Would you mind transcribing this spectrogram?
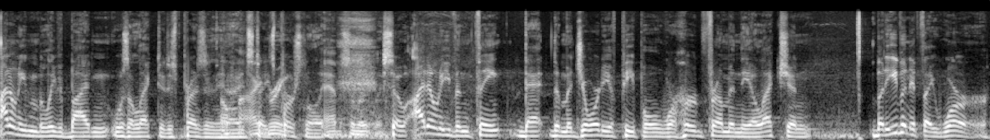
I don't even believe Biden was elected as president of the Oh, United I States agree. personally. Absolutely. So I don't even think that the majority of people were heard from in the election. But even if they were,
